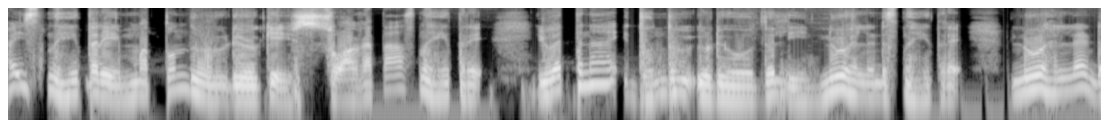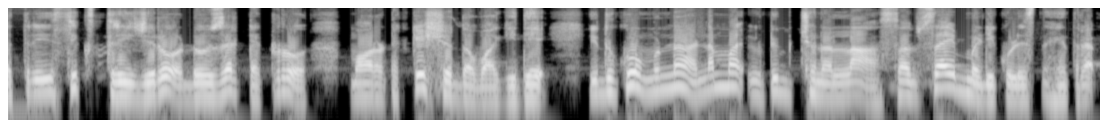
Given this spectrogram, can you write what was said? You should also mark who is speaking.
Speaker 1: High ಸ್ನೇಹಿತರೆ, ಮತ್ತೊಂದು ವಿಡಿಯೋಗೆ ಸ್ವಾಗತ ಸ್ನೇಹಿತರೆ. ಇವತ್ತಿನ ಇದೊಂದು ವಿಡಿಯೋದಲ್ಲಿ ನ್ಯೂ ಹೆಲೆಂಡ್ ಸ್ನೇಹಿತರೆ. New Holland three six three zero dozer tractor ಮಾರಾಟಕ್ಕೆ ಶುದ್ಧವಾಗಿದೆ. ಇದಕ್ಕೂ ಮುನ್ನ ನಮ್ಮ ಯೂಟ್ಯೂಬ್ ಚಾನಲ್ನ ಸಬ್ಸ್ಕ್ರೈಬ್ ಮಾಡಿಕೊಳ್ಳಿ ಸ್ನೇಹಿತರೆ.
